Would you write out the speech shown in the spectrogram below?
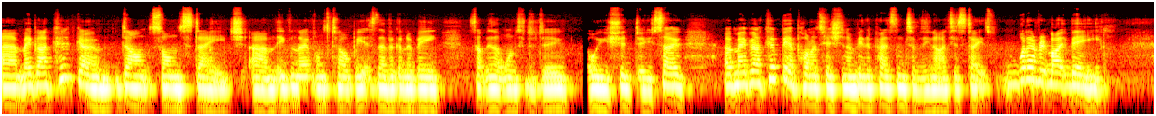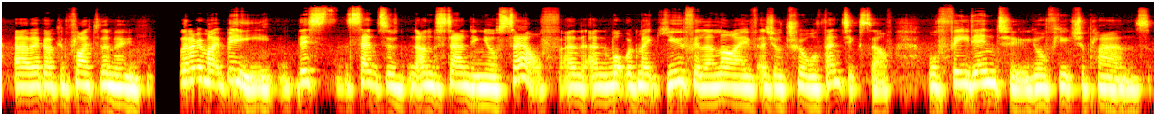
uh, maybe i could go and dance on stage um, even though everyone's told me it's never going to be something i wanted to do or you should do. So uh, maybe i could be a politician and be the president of the united states whatever it might be. Uh, maybe i could fly to the moon. Whatever it might be, this sense of understanding yourself and, and what would make you feel alive as your true, authentic self will feed into your future plans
